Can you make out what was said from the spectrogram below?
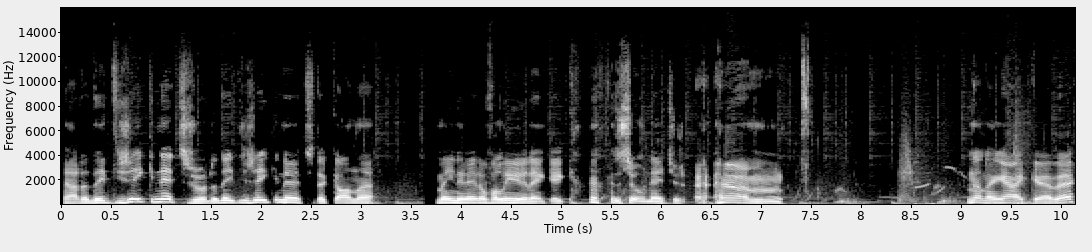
Nou, dat deed hij zeker netjes hoor. Dat deed hij zeker netjes. Dat kan eh menigheden van leren, denk ik. Zo netjes. nou, dan ga ik eh, weg.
